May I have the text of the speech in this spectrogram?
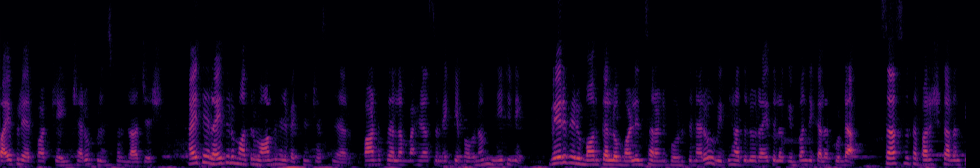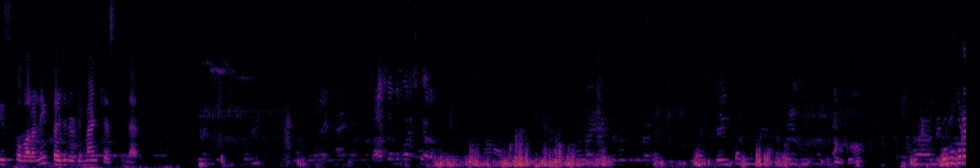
పైపులు ఏర్పాటు చేయించారు ప్రిన్సిపల్ రాజేష్. అయితే రైతులు మాత్రం ఆవేదన వ్యక్తం చేస్తున్నారు. పాఠశాల మహిళా సమైక్య భవనం నీటిని వేరువేరు మార్గాల్లో మళ్ళించాలని కోరుతున్నారు. విద్యార్థులు రైతులకు ఇబ్బంది కలగకుండా శాశ్వత పరిష్కారం తీసుకోవాలని ప్రజలు డిమాండ్ చేస్తున్నారు. నువ్వు కూడా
